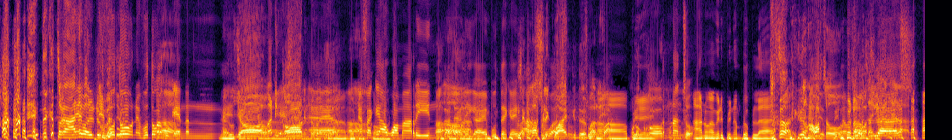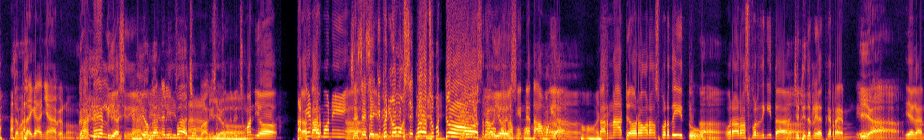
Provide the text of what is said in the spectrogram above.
Itu kecerane kok Nek foto, nek foto nganggo Heeh. Canon. Nah, Iya, kan ikon. Iya, Heeh. Efeknya aquamarine, enggak dari kayak putih kayak Saya kira asu, black white gitu ya, paling. Tenan, Cuk. Anu nganggo ini B612. Itu awas, Cuk. Pinam Zaman saya 12. anyar. Kan. Enggak ada lias ini. Iya, enggak ada Ini liba coba iya. sebenarnya. Cuman yo Tapi Kar- kan ngomongnya Ah, Saya saya iya, kipin iya, ngomong iya. cuma Iya, dot. iya, yo yo sini tak omong ya. Oh, wes. Karena ada orang-orang seperti itu, Heeh. orang-orang seperti kita Heeh. jadi terlihat keren. ya. Iya. Iya kan?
